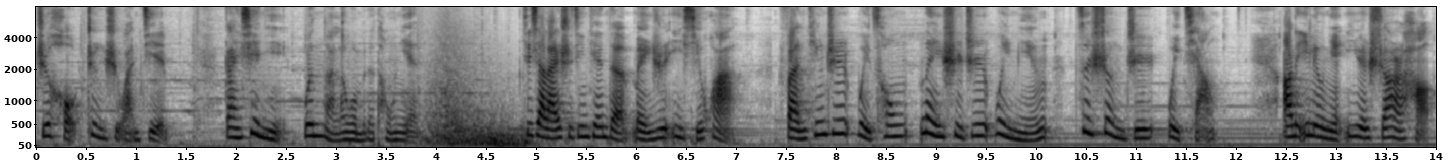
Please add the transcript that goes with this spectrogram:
之后正式完结。感谢你温暖了我们的童年。接下来是今天的每日一席话：反听之谓聪，内视之谓明，自胜之谓强。二零一六年一月十二号。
